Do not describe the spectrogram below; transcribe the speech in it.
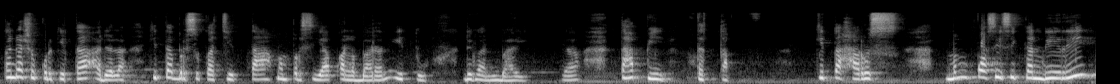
Tanda syukur kita adalah kita bersuka cita mempersiapkan lebaran itu dengan baik ya. Tapi tetap kita harus memposisikan diri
